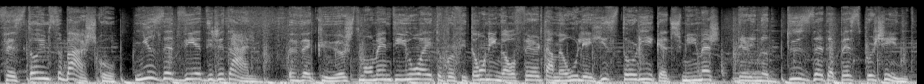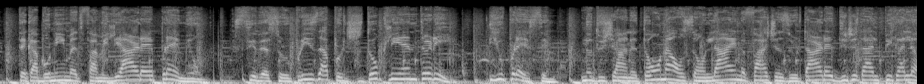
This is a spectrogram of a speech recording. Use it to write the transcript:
Festojmë së bashku 20 vjet Digitalb dhe ky është momenti juaj të përfitoni nga oferta me ulje historike çmimesh deri në 45% tek abonimet familjare e premium, si dhe surpriza për çdo klient të ri. Ju presim në dyqanet tona ose online në faqen zyrtare digitalb.al.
